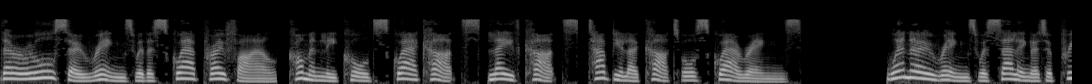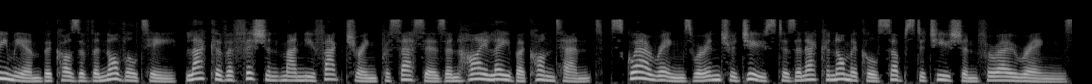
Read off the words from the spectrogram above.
There are also rings with a square profile, commonly called square cuts, lathe cuts, tabular cut or square rings. When O-rings were selling at a premium because of the novelty, lack of efficient manufacturing processes and high labor content, square rings were introduced as an economical substitution for O-rings.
